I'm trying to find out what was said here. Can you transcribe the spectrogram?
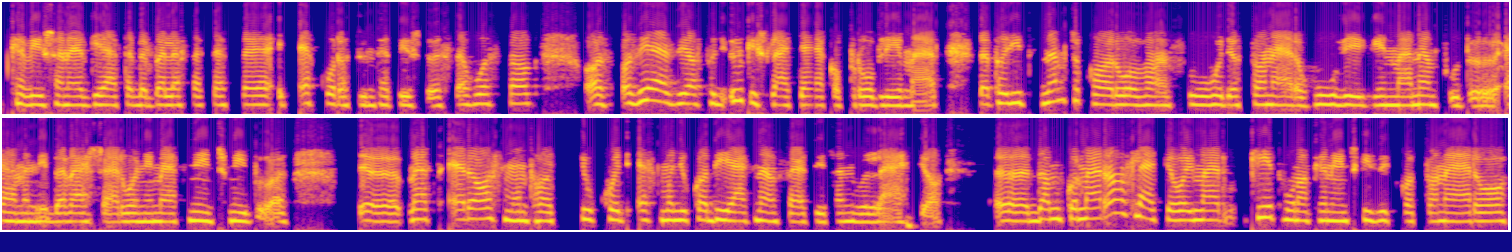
kevés energiát ebbe belefetette, egy ekkora tüntetést összehoztak, az, az jelzi azt, hogy ők is látják a problémát. Tehát, hogy itt nem csak arról van szó, hogy a tanár a hó végén már nem tud elmenni bevásárolni, mert nincs miből, mert erre azt mondhatjuk, hogy ezt mondjuk a diák nem feltétlenül látja. De amikor már azt látja, hogy már két hónapja nincs fizika tanára,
